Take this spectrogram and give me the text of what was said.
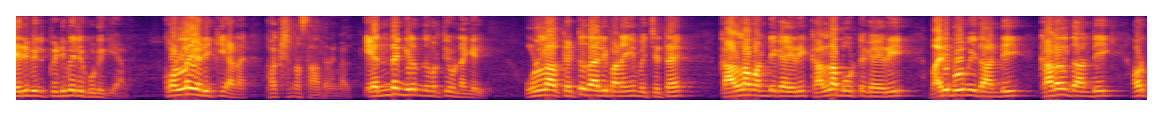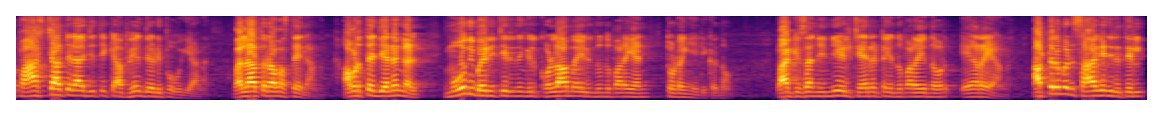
തെരുവിൽ പിടിവലി കൂടുകയാണ്. കൊള്ളയടിക്കുകയാണ് ഭക്ഷണ സാധനങ്ങൾ. എന്തെങ്കിലും നിവൃത്തി ഉണ്ടെങ്കിൽ ഉള്ള കെട്ടുതാലി പണയും വെച്ചിട്ട് കള്ളവണ്ടി കയറി കള്ളബോട്ട് കയറി മരുഭൂമി താണ്ടി കടൽ താണ്ടി അവർ പാശ്ചാത്യ രാജ്യത്തേക്ക് അഭയം തേടി പോവുകയാണ് വല്ലാത്തൊരവസ്ഥയിലാണ്. അവിടുത്തെ ജനങ്ങൾ മോദി ഭരിച്ചിരുന്നെങ്കിൽ കൊള്ളാമായിരുന്നു എന്ന് പറയാൻ തുടങ്ങിയിരിക്കുന്നു. പാകിസ്ഥാൻ ഇന്ത്യയിൽ ചേരട്ടെ എന്ന് പറയുന്നവർ ഏറെയാണ്. അത്തരമൊരു സാഹചര്യത്തിൽ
